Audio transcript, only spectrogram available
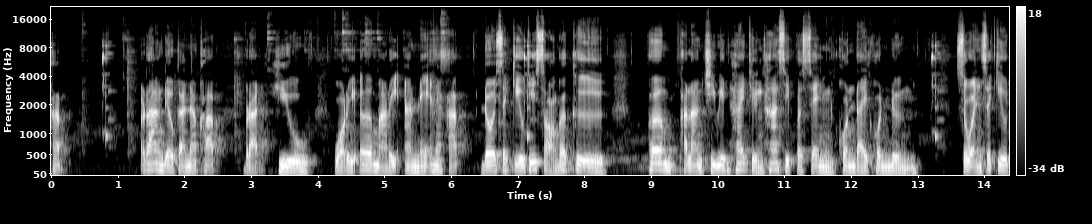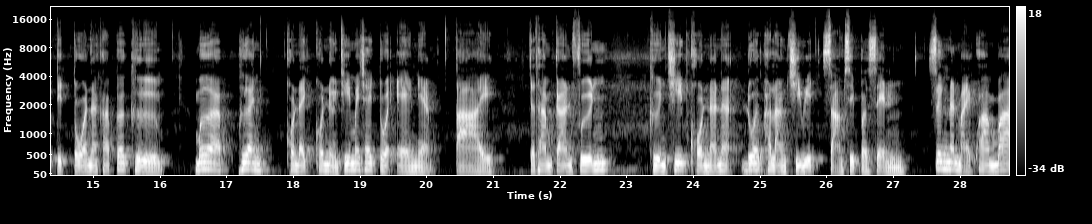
ครับ ร่างเดียวกันนะครับบรัดฮิลวอริเออร์มาริอันเนะนะครับ โดยสกิลที่ 2 ก็คือ เพิ่มพลังชีวิตให้ถึง 50%คนใดคนหนึ่ง ส่วนสกิลติดตัวนะครับก็คือ เมื่อเพื่อนคนใดคนหนึ่งที่ไม่ใช่ตัวเองเนี่ย ตายจะทำการฟื้นคืนชีพคนนั้นน่ะด้วยพลังชีวิต 30%ซึ่งนั่นหมายความว่า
